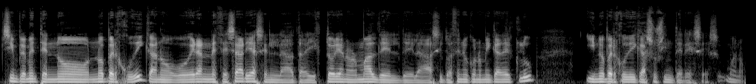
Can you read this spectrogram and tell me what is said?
simplemente no, no perjudican o, eran necesarias en la trayectoria normal de, de la situación económica del club y no perjudica sus intereses. Bueno,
